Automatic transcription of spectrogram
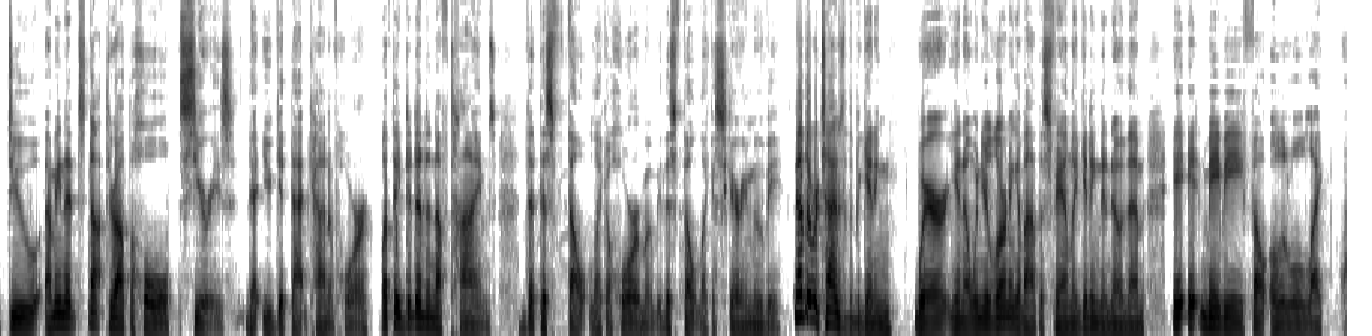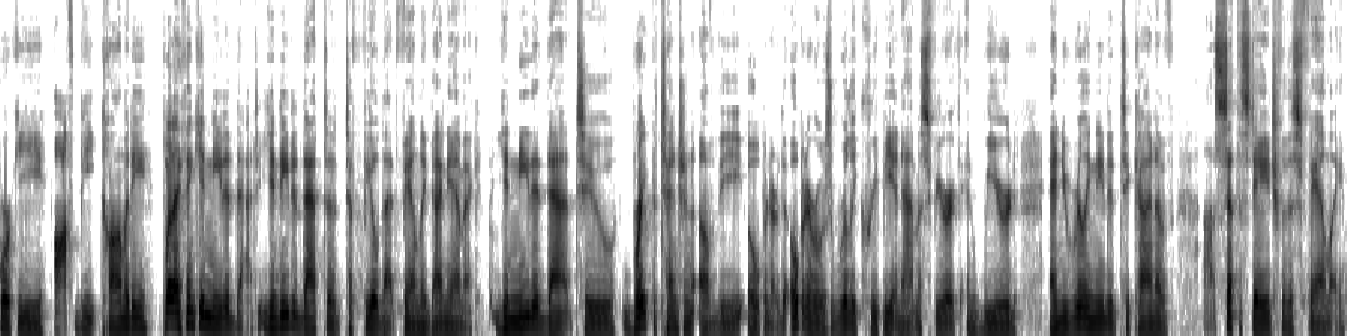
do I mean it's not throughout the whole series that you get that kind of horror, but they did it enough times that this felt like a horror movie. This felt like a scary movie. Now there were times at the beginning where, you know, when you're learning about this family, getting to know them, it, it maybe felt a little like quirky, offbeat comedy. But I think you needed that. You needed that to, to feel that family dynamic you needed that to break the tension of the opener. The opener was really creepy and atmospheric and weird, and you really needed to kind of uh, set the stage for this family.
